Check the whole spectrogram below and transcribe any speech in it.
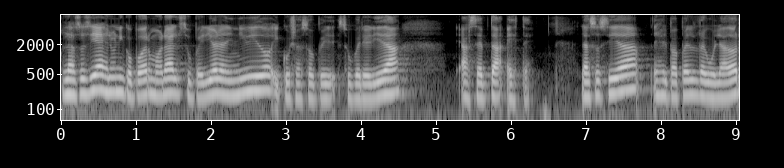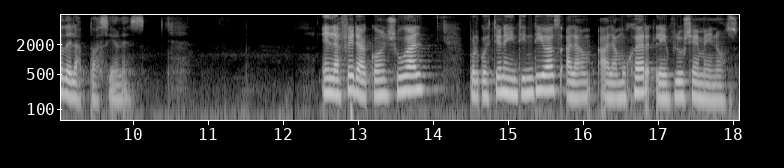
La sociedad es el único poder moral superior al individuo y cuya superioridad acepta éste. La sociedad es el papel regulador de las pasiones. En la esfera conyugal, por cuestiones instintivas, a la, a la mujer le influye menos.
